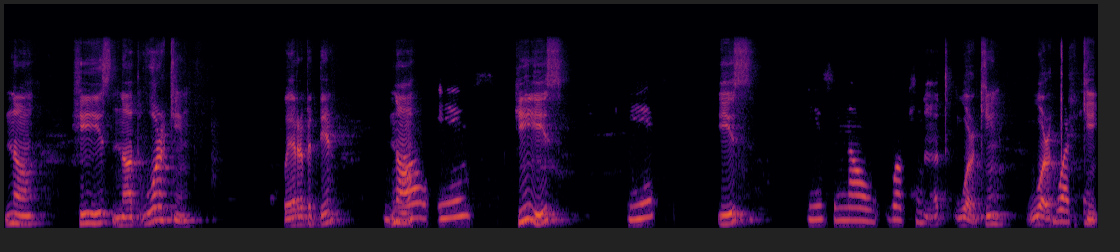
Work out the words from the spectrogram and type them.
no, He is not working. ¿Puede repetir? No. no is. He is. Is. Is. Is no working. Not working. Working. Working.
